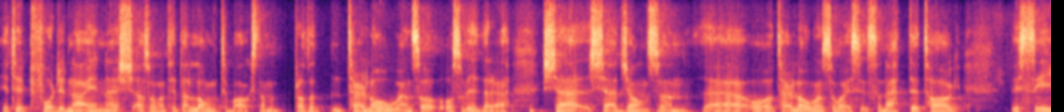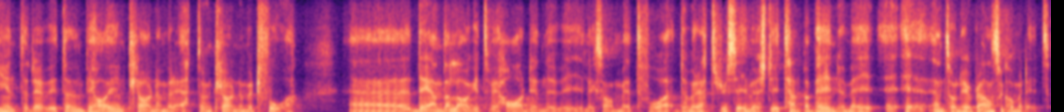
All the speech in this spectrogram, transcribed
i typ 49ers, alltså om man tittar långt tillbaka när man pratar Terrell Owens och, och så vidare. Chad, Chad Johnson eh, och Terrell Owens som var i Cincinnati ett tag. Vi ser ju inte det, utan vi har ju en klar nummer ett och en klar nummer två. Eh, det enda laget vi har det nu i liksom, med två nummer ett receivers, det är Tampa Bay nu med eh, Antonio Brown som kommer dit.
